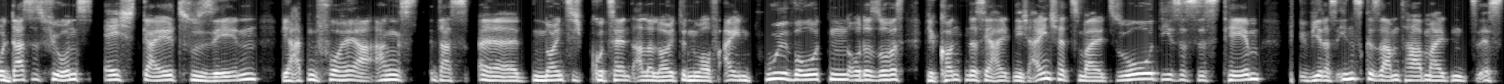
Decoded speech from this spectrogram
Und das ist für uns echt geil zu sehen. Wir hatten vorher Angst, dass äh, 90 Prozent aller Leute nur auf einen Pool voten oder sowas. Wir konnten das ja halt nicht einschätzen, weil so dieses System, wie wir das insgesamt haben, halt es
